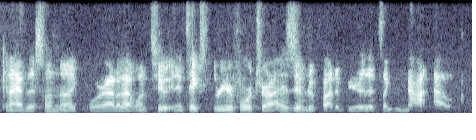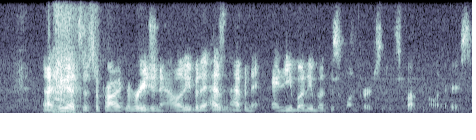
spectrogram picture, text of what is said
Can I have this one? They're like, we're out of that one too. And it takes three or four tries him to find a beer that's like not out. And I think that's just a product of regionality, but it hasn't happened to anybody but this one person. It's fucking hilarious.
